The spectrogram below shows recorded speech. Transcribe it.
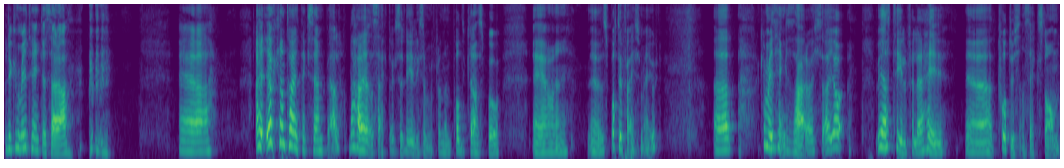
Och då kan man ju tänka så här. Eh, eh, jag kan ta ett exempel. Det här har jag sagt också. Det är liksom från en podcast på eh, eh Spotify som jag har gjort. Eh, kan man ju tänka så här. Också. jag, vid ett tillfälle, hej, eh, 2016.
